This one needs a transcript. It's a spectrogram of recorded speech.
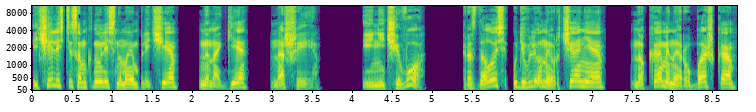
и челюсти сомкнулись на моем плече, на ноге, на шее. И ничего. Раздалось удивленное урчание, но каменная рубашка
